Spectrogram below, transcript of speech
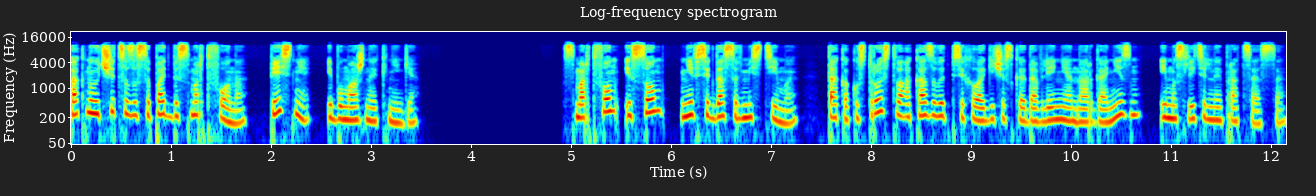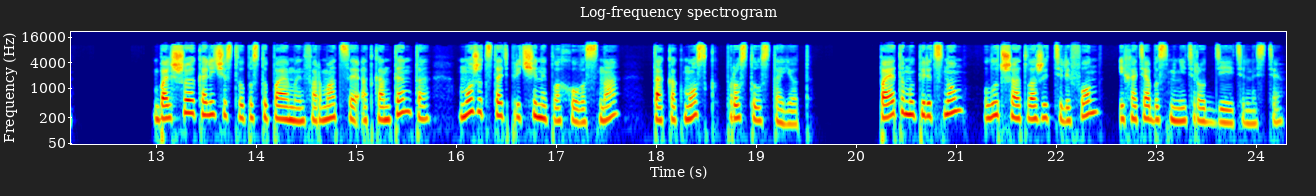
Как научиться засыпать без смартфона, песни и бумажные книги? Смартфон и сон не всегда совместимы, так как устройство оказывает психологическое давление на организм и мыслительные процессы. Большое количество поступаемой информации от контента может стать причиной плохого сна, так как мозг просто устает. Поэтому перед сном лучше отложить телефон и хотя бы сменить род деятельности.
